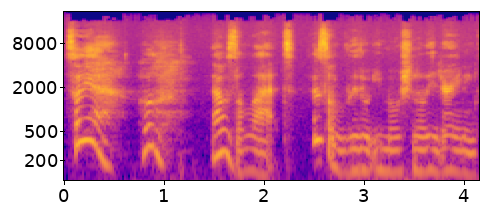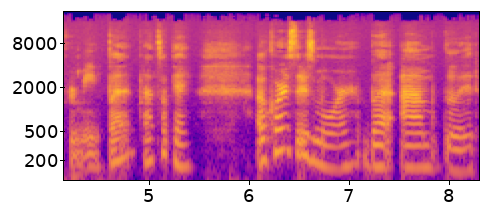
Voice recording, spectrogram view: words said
So yeah, whew, that was a lot. It was a little emotionally draining for me, but that's okay. Of course, there's more, but I'm good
